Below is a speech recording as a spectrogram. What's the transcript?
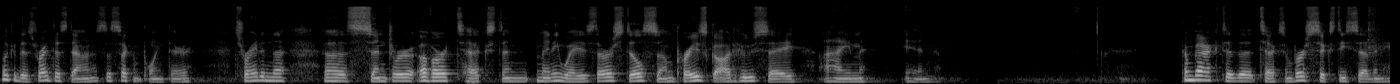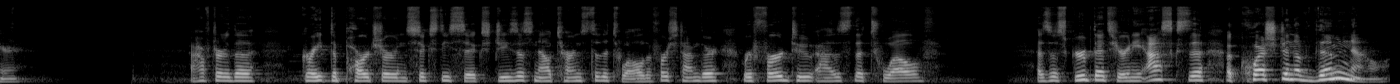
Look at this, write this down. It's the second point there. It's right in the uh, center of our text in many ways. There are still some, praise God, who say, I'm in. Come back to the text in verse 67 here. After the great departure in 66, Jesus now turns to the 12. The first time they're referred to as the 12, as this group that's here, and he asks the, a question of them now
